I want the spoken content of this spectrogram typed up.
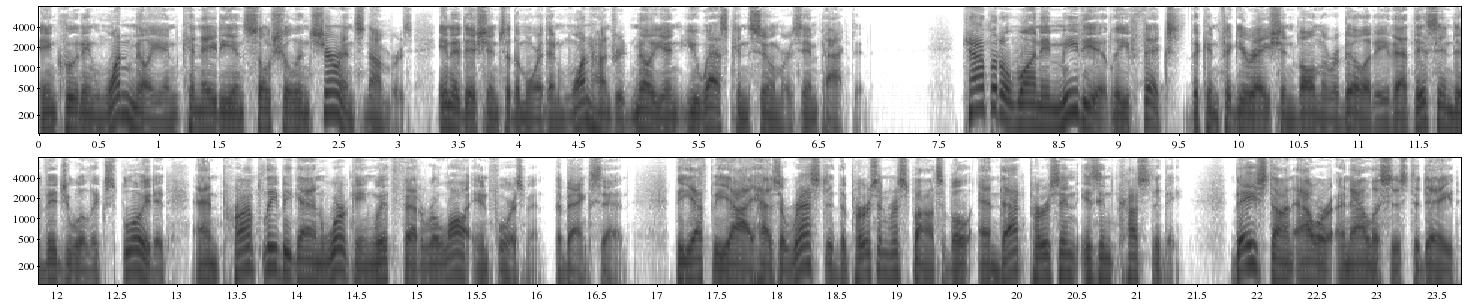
including 1 million Canadian social insurance numbers, in addition to the more than 100 million U.S. consumers impacted. Capital One immediately fixed the configuration vulnerability that this individual exploited and promptly began working with federal law enforcement, the bank said. The FBI has arrested the person responsible and that person is in custody. Based on our analysis to date,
